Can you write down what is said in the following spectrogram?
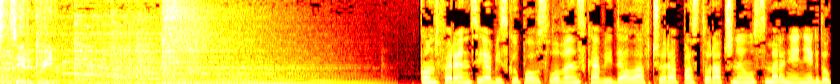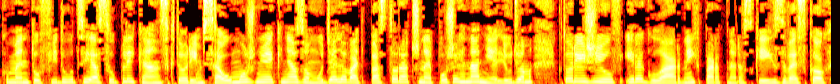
Z. Konferencia biskupov Slovenska vydala včera pastoračné usmernenie k dokumentu Fidúcia Supplicans, ktorým sa umožňuje kňazom udeľovať pastoračné požehnanie ľuďom, ktorí žijú v irregulárnych partnerských zväzkoch.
